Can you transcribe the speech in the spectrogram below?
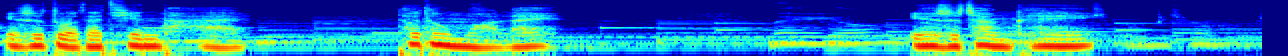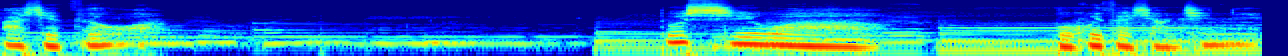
有时躲在天台偷偷抹泪，有时唱 K 发泄自我。多希望不会再想起你，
